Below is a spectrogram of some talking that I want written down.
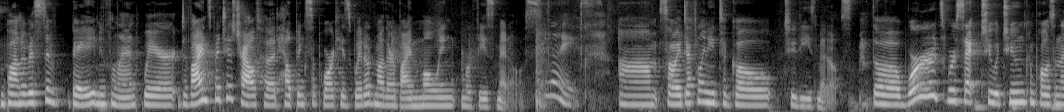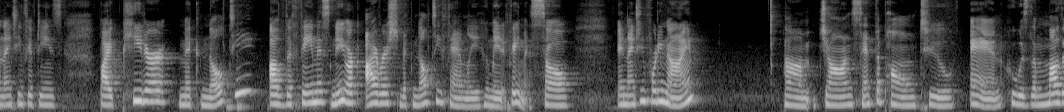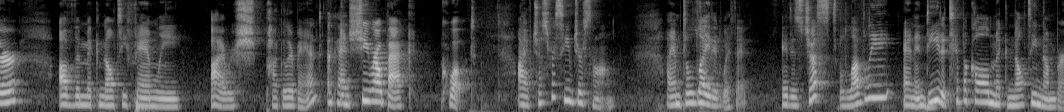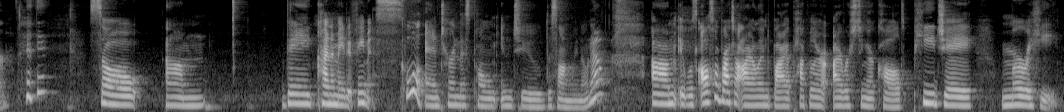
Bonavista Bay, Newfoundland, where Devine spent his childhood helping support his widowed mother by mowing Murphy's Meadows. nice. Um, so I definitely need to go to these meadows. The words were set to a tune composed in the 1950s by Peter McNulty of the famous New York Irish McNulty family who made it famous. So in 1949, um, John sent the poem to Anne, who was the mother of the McNulty family Irish popular band. Okay. And she wrote back, quote, I have just received your song. I am delighted with it. It is just lovely and indeed a typical McNulty number. so um, they kind of made it famous. Cool. And turned this poem into the song we know now. Um, it was also brought to Ireland by a popular Irish singer called P.J. Murray.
